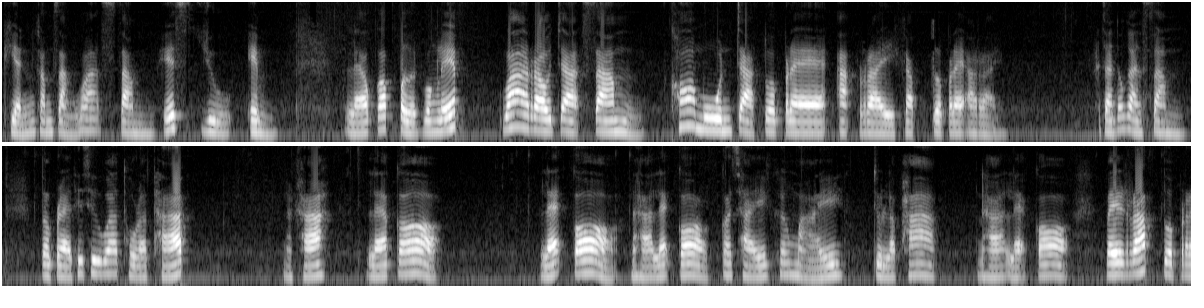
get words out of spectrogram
เขียนคำสั่งว่า sum sum แล้วก็เปิดวงเล็บว่าเราจะ sum ข้อมูลจากตัวแปรอะไรกับตัวแปรอะไร อาจารย์ต้องการ sum ตัวแปรที่ชื่อว่าโทรทัศน์นะคะและก็และก็นะคะและก็ก็ใช้เครื่องหมายจุลภาคนะคะและก็ไปรับตัวแปร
